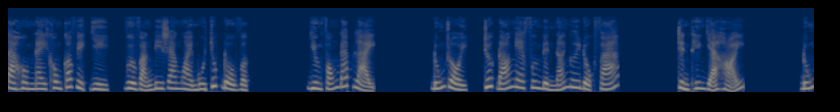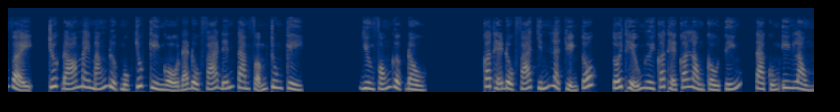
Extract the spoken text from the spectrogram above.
"Ta hôm nay không có việc gì, vừa vặn đi ra ngoài mua chút đồ vật." Dương Phóng đáp lại: "Đúng rồi, trước đó nghe Phương Đình nói ngươi đột phá." Trình Thiên Giả hỏi: "Đúng vậy, trước đó may mắn được một chút kỳ ngộ đã đột phá đến tam phẩm trung kỳ." Dương Phóng gật đầu có thể đột phá chính là chuyện tốt, tối thiểu ngươi có thể có lòng cầu tiến, ta cũng yên lòng.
